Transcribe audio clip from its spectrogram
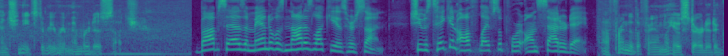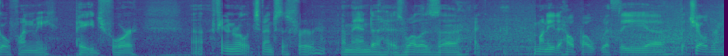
and she needs to be remembered as such. Bob says Amanda was not as lucky as her son. She was taken off life support on Saturday. A friend of the family has started a GoFundMe page for uh, funeral expenses for Amanda, as well as uh, money to help out with the uh, the children.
